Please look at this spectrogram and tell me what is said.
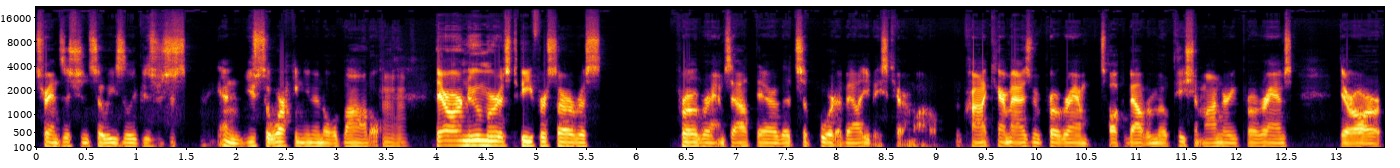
transition so easily because they're just again used to working in an old model. Mm-hmm. There are numerous fee for service programs out there that support a value based care model. The chronic care management program, talk about remote patient monitoring programs. There are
